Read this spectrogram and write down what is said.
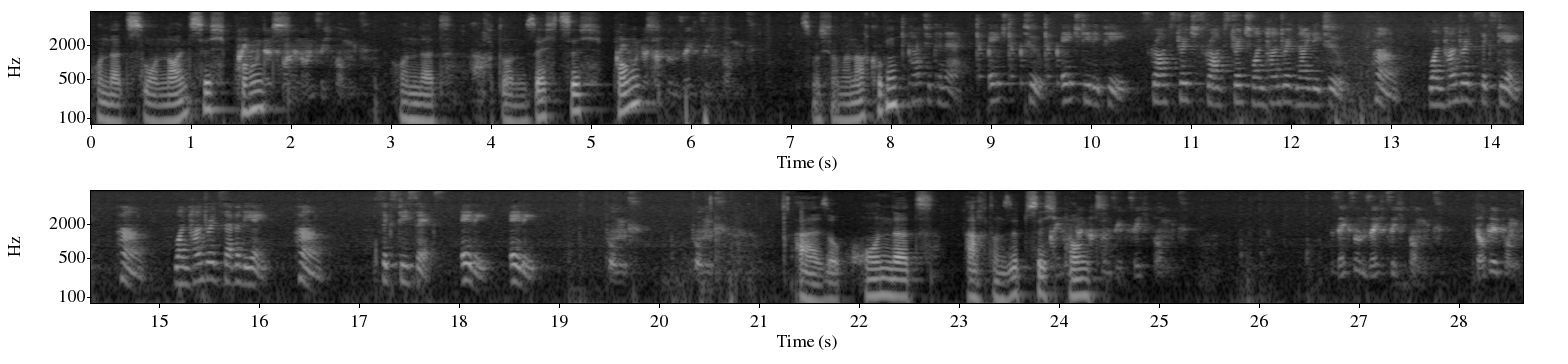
192 Punkt 192 Punkt. 168 Punkt. 168 Punkt. Jetzt muss ich nochmal nachgucken. How to connect. H2. HTTP. Scrogstrich Scrogstrich 192. Punct. 168. Pong. 178. Pong. 66. 80. 80. Punkt. Punkt. Also 178 Punkt. 178 Punkt. 66 Punkt. Doppelpunkt.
